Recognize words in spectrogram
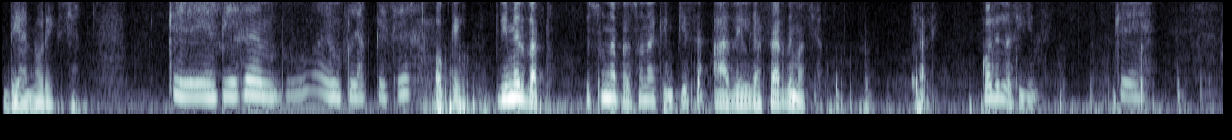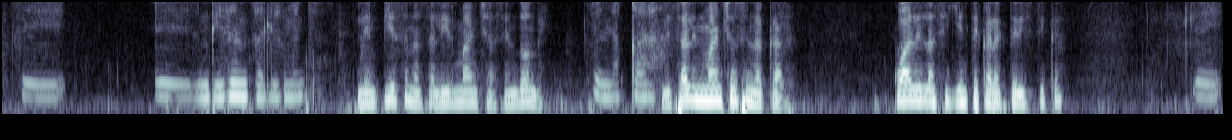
de anorexia? Que empieza a enflaquecer. Ok, primer dato, es una persona que empieza a adelgazar demasiado. Sale. ¿Cuál es la siguiente? Que se eh, empiezan a salir manchas Le empiezan a salir manchas. ¿En dónde? en la cara. Le salen manchas en la cara. ¿Cuál es la siguiente característica? Que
